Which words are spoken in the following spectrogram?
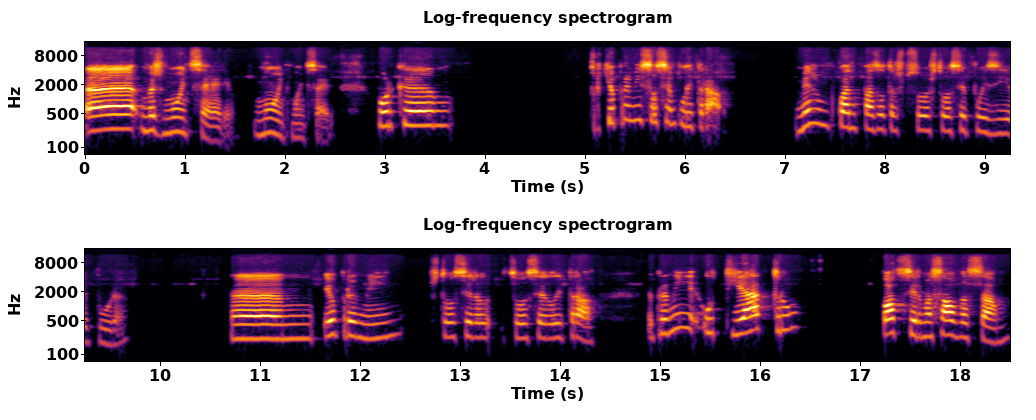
Uh, mas muito sério, muito, muito sério. Porque, porque eu, para mim, sou sempre literal. Mesmo quando para as outras pessoas estou a ser poesia pura, uh, eu, para mim, estou a ser, estou a ser literal. Para mim, o teatro pode ser uma salvação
